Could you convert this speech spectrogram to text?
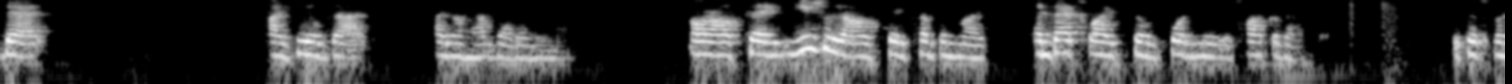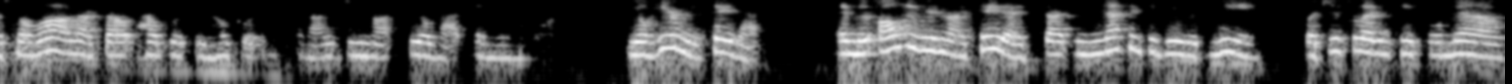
that I healed that. I don't have that anymore. Or I'll say, usually I'll say something like, and that's why it's so important to me to talk about this. Because for so long I felt helpless and hopeless, and I do not feel that anymore. You'll hear me say that. And the only reason I say that, it's got nothing to do with me, but just letting people know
